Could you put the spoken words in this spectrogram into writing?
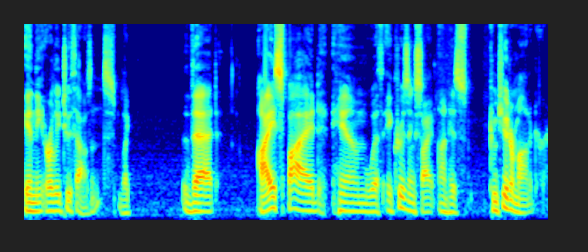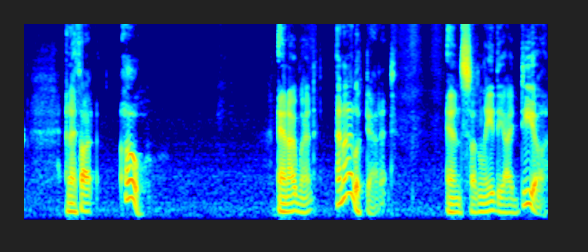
in the early 2000s, like that I spied him with a cruising site on his computer monitor. And I thought, oh. And I went and I looked at it. And suddenly the idea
